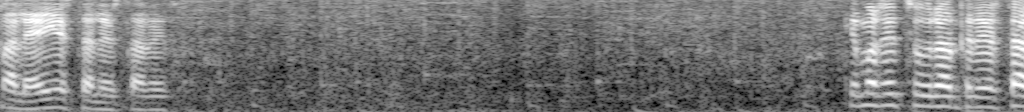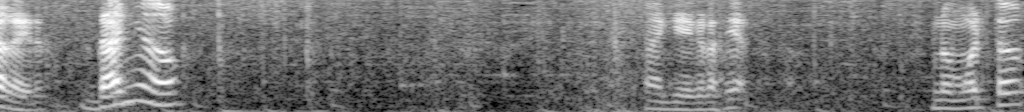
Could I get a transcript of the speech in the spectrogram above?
Vale, ahí está el stagger. ¿Qué hemos hecho durante el stagger? ¿Daño? Aquí, gracias. Uno muerto.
